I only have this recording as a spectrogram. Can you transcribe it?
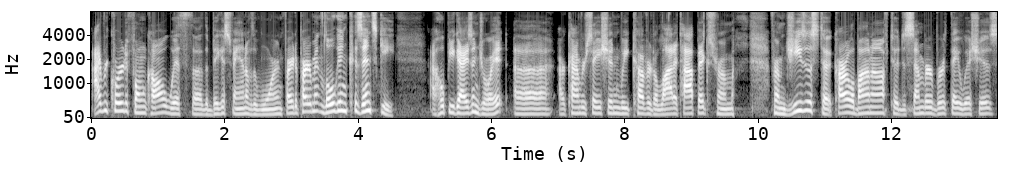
I recorded a phone call with uh, the biggest fan of the Warren Fire Department, Logan Kaczynski. I hope you guys enjoy it. Uh, our conversation, we covered a lot of topics from from Jesus to Karla Bonoff to December birthday wishes.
